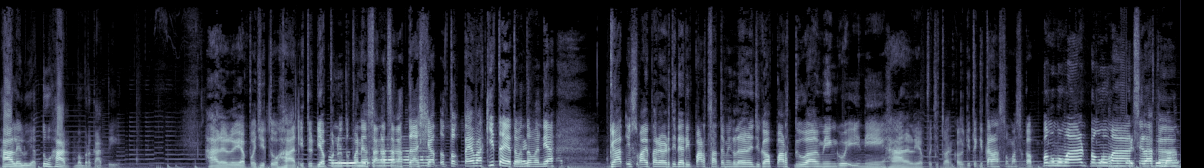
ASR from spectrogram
Haleluya, Tuhan memberkati. Haleluya puji Tuhan. Itu dia penutupan yang sangat-sangat dahsyat untuk tema kita ya teman-teman ya. God is my priority dari part 1 minggu lalu dan juga part 2 minggu ini. Haleluya puji Tuhan. Kalau gitu kita langsung masuk ke pengumuman, pengumuman. Berkati Silakan. banget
